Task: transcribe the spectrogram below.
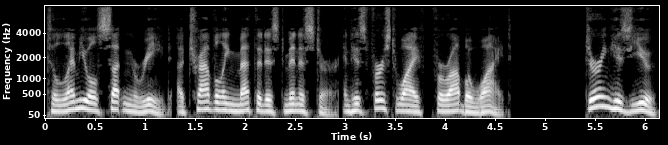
to Lemuel Sutton Reed a traveling Methodist minister and his first wife, Pharaba White. During his youth,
